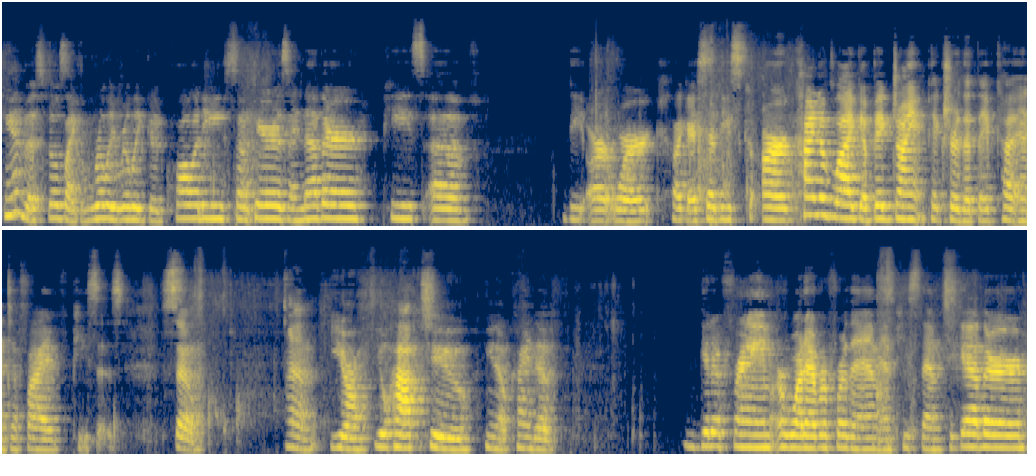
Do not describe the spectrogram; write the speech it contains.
canvas feels like really, really good quality. So here is another piece of the artwork. Like I said, these are kind of like a big giant picture that they've cut into five pieces. So um, you'll, you'll have to, you know, kind of get a frame or whatever for them and piece them together,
